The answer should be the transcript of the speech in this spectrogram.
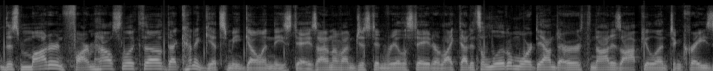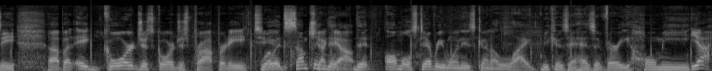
this modern farmhouse look, though, that kind of gets me going these days. I don't know if I'm just in real estate or like that. It's a little more down to earth, not as opulent and crazy, uh, but a gorgeous, gorgeous property to well, it's something check that, out. that almost everyone is going to like because it has a very homey, yeah,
